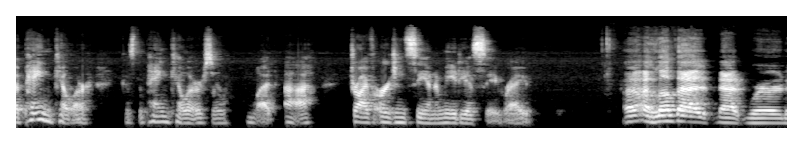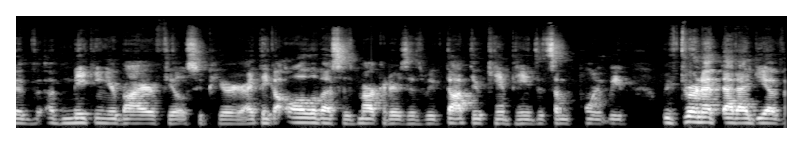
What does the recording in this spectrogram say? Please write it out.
the painkiller, because the painkillers are what uh, drive urgency and immediacy, right? I love that that word of, of making your buyer feel superior. I think all of us as marketers, as we've thought through campaigns, at some point we've we've thrown out that idea of,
